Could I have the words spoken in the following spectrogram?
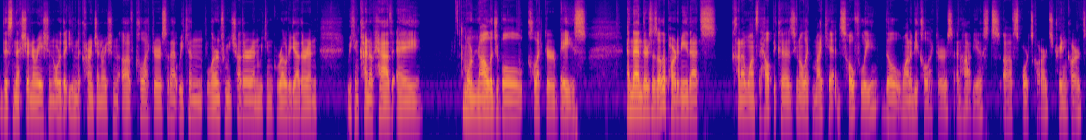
this next generation or the even the current generation of collectors, so that we can learn from each other and we can grow together and we can kind of have a more knowledgeable collector base. And then there's this other part of me that's kind of wants to help because you know like my kids hopefully they'll want to be collectors and hobbyists of sports cards trading cards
